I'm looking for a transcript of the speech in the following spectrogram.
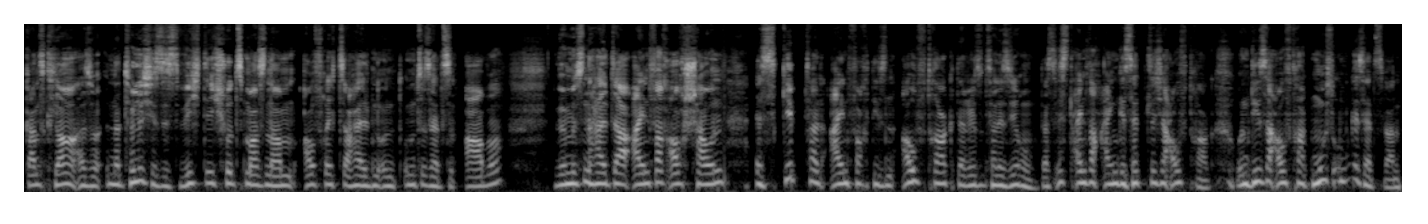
Ganz klar, also natürlich ist es wichtig, Schutzmaßnahmen aufrechtzuerhalten und umzusetzen, aber wir müssen halt da einfach auch schauen, es gibt halt einfach diesen Auftrag der Resozialisierung. Das ist einfach ein gesetzlicher Auftrag und dieser Auftrag muss umgesetzt werden.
